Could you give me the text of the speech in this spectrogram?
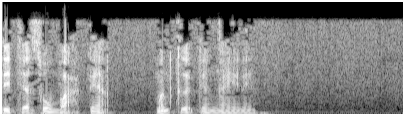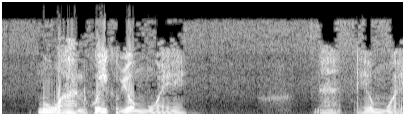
ฏิจจสมบาทเนี่ย มันเกิดยังไงเนี่ย เมื่อวานคุยกับยมหมวย นะยมหมวย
